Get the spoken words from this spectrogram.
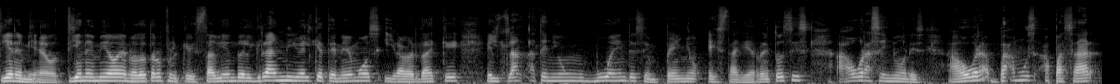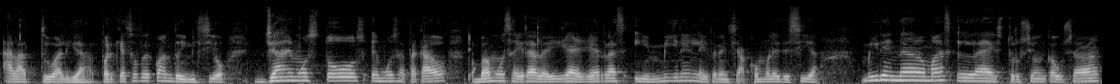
tiene miedo, tiene miedo de nosotros porque está viendo el gran nivel que tenemos y la verdad que el clan ha tenido un buen desempeño esta guerra. Entonces, ahora señores, ahora vamos a pasar a la actualidad, porque eso fue cuando inició. Ya hemos todos hemos atacado, vamos a ir a la liga de guerras y miren la diferencia, como les decía, Miren nada más la destrucción causada.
